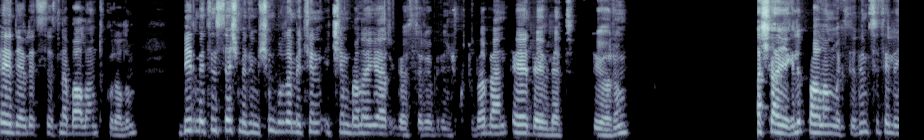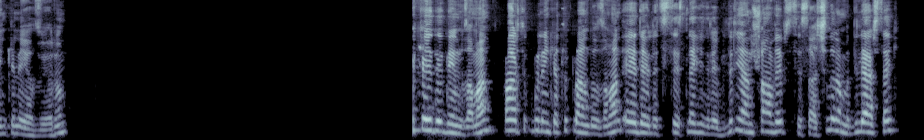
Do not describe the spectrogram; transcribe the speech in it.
e-devlet sitesine bağlantı kuralım. Bir metin seçmediğim için burada metin için bana yer gösteriyor birinci kutuda. Ben e-devlet diyorum. Aşağıya gelip bağlanmak istediğim site linkini yazıyorum. OK dediğim zaman artık bu linke tıklandığı zaman e-devlet sitesine gidilebilir. Yani şu an web sitesi açılır ama dilersek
